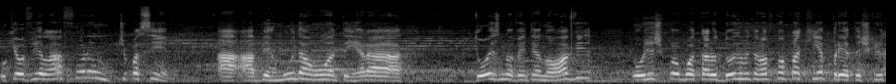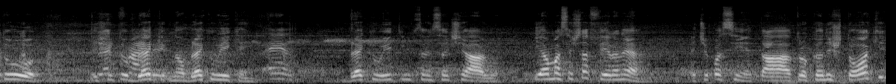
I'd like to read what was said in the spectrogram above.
O que eu vi lá foram, tipo assim, a, a bermuda ontem era R$ 2,99, hoje eles botaram R$ 2,99 com uma plaquinha preta, escrito, escrito Black Black, não, Black Weekend. É, Black Weekend em Santiago. E é uma sexta-feira, né? É tipo assim, tá trocando estoque,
